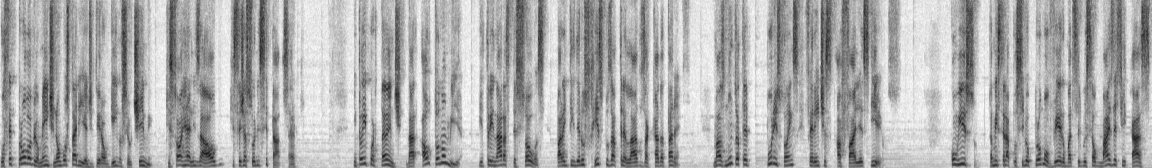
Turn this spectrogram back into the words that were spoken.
Você provavelmente não gostaria de ter alguém no seu time que só realiza algo que seja solicitado, certo? Então é importante dar autonomia e treinar as pessoas para entender os riscos atrelados a cada tarefa, mas nunca ter punições referentes a falhas e erros. Com isso, também será possível promover uma distribuição mais eficaz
